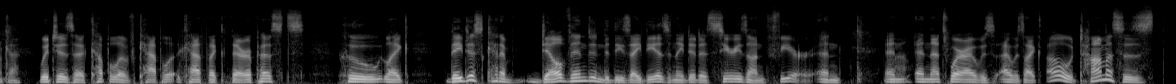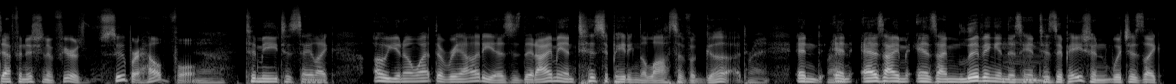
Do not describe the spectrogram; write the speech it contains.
Okay. which is a couple of Catholic Catholic therapists who like they just kind of delve into these ideas and they did a series on fear and and and that's where I was I was like oh Thomas's definition of fear is super helpful Yeah. to me to say like oh you know what the reality is is that I'm anticipating the loss of a good Right. and Right. Mm. and as I'm as I'm living in this anticipation which is like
